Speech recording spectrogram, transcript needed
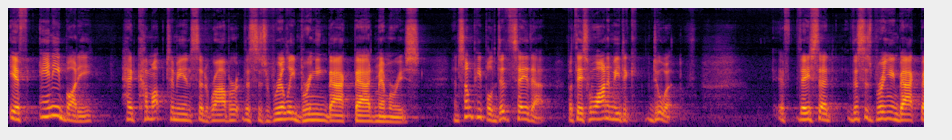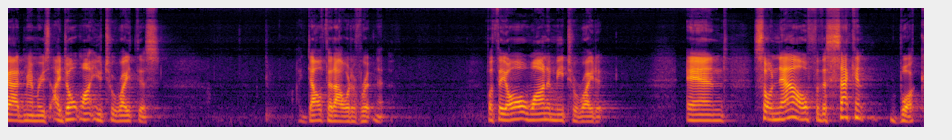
if anybody had come up to me and said, Robert, this is really bringing back bad memories, and some people did say that, but they wanted me to do it if they said, This is bringing back bad memories, I don't want you to write this, I doubt that I would have written it. But they all wanted me to write it. And so now for the second book,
